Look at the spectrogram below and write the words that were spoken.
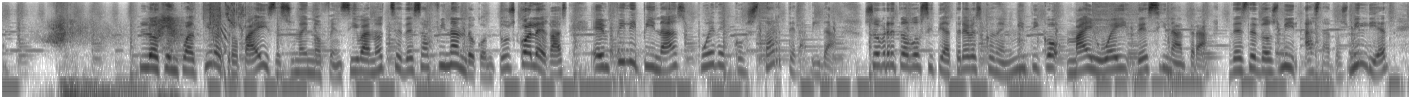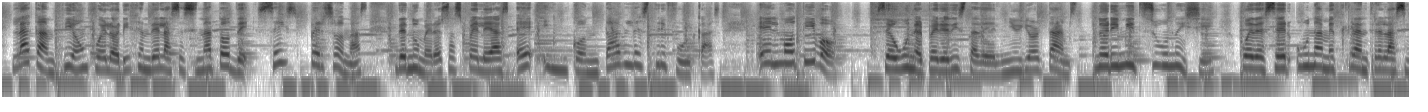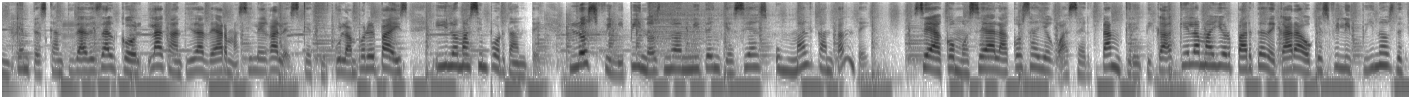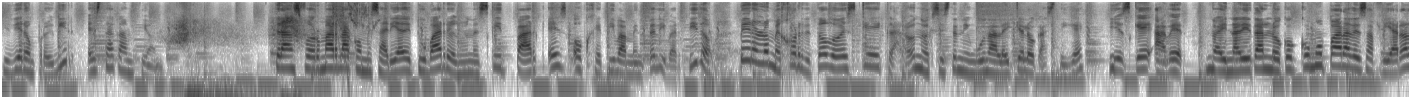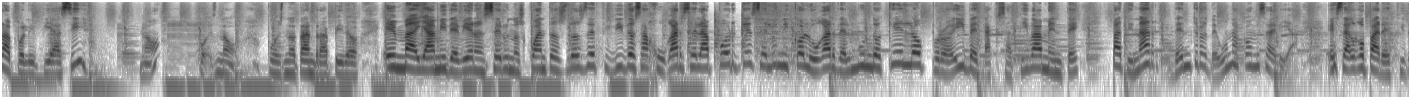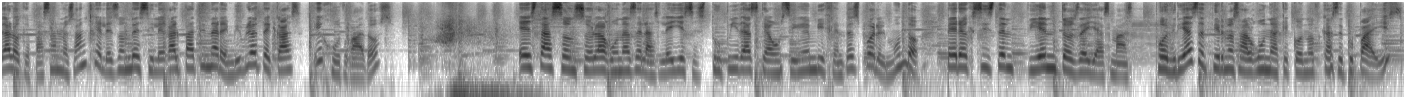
Lo que en cualquier otro país es una inofensiva noche desafinando con tus colegas, en Filipinas puede costarte la vida, sobre todo si te atreves con el mítico My Way de Sinatra. Desde 2000 hasta 2010, la canción fue el origen del asesinato de seis personas, de numerosas peleas e incontables trifulcas. ¿El motivo? Según el periodista del New York Times, Norimitsu Nishi, puede ser una mezcla entre las ingentes cantidades de alcohol, la cantidad de armas ilegales circulan por el país y lo más importante, los filipinos no admiten que seas un mal cantante. Sea como sea, la cosa llegó a ser tan crítica que la mayor parte de karaokes filipinos decidieron prohibir esta canción. Transformar la comisaría de tu barrio en un skate park es objetivamente divertido, pero lo mejor de todo es que, claro, no existe ninguna ley que lo castigue. Y es que, a ver, no hay nadie tan loco como para desafiar a la policía así. ¿No? Pues no, pues no tan rápido. En Miami debieron ser unos cuantos los decididos a jugársela porque es el único lugar del mundo que lo prohíbe taxativamente patinar dentro de una comisaría. Es algo parecido a lo que pasa en Los Ángeles, donde es ilegal patinar en bibliotecas y juzgados. Estas son solo algunas de las leyes estúpidas que aún siguen vigentes por el mundo, pero existen cientos de ellas más. ¿Podrías decirnos alguna que conozcas de tu país?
